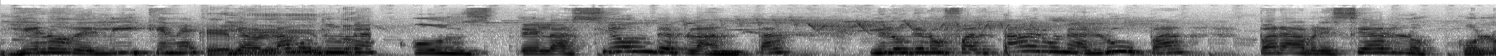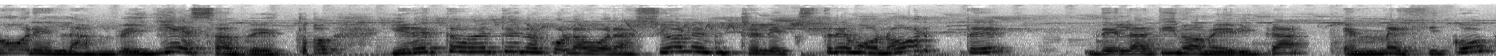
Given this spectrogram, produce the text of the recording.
lleno de líquenes. Qué y hablamos de una constelación de plantas y lo que nos faltaba era una lupa para apreciar los colores, las bellezas de esto. Y en este momento hay una colaboración entre el extremo norte de Latinoamérica, en México,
